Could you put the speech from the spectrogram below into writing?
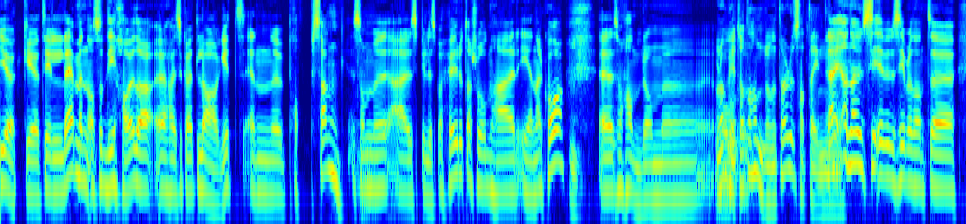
gjøke til det, men også de har jo da uh, High As A Kite laget en uh, popsang som uh, er, spilles på høy rotasjon her i NRK, uh, som handler om Hvordan vet du at det handler om dette? Har du satt deg inn i Nei, det? nei, hun sier sier blant annet uh,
